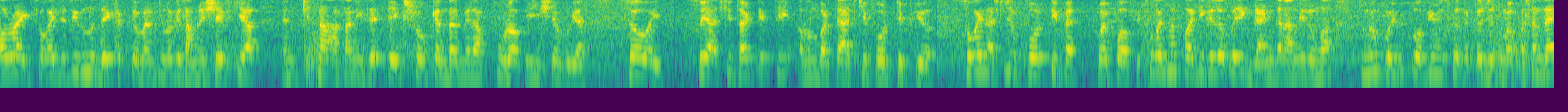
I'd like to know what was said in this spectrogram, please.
all right so जैसे तुम लोग देख सकते हो, मैंने तुम लोग के सामने शेव किया एंड कितना आसानी से एक स्ट्रोक के अंदर मेरा पूरा क्लीन शेव हो गया। सो वही सो ये आज की थर्ड टिप थी, अब हम बढ़ते हैं आज की फोर्थ टिप की ओर। सो गाइज़ आज की जो फोर्थ टिप है, वो है परफ्यूम सो गाइज़ मैं पर्टिकुलर कोई एक ब्रांड का नाम नहीं लूँगा। तुम लोग कोई भी परफ्यूम यूज़ कर सकते हो जो तुम्हें पसंद है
